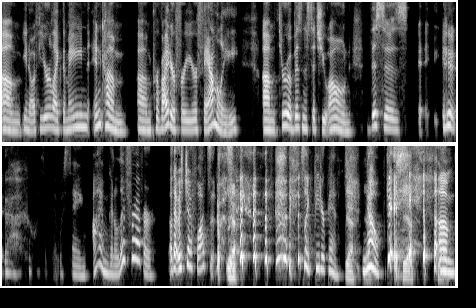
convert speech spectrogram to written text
um you know if you're like the main income um, provider for your family um, through a business that you own this is who was it that was saying i'm gonna live forever. Oh that was jeff watson. Yeah. it's like peter pan yeah, no Yeah, yeah. um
